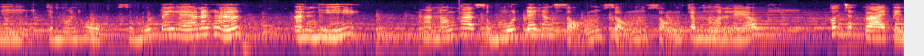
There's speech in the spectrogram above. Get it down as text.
นี่จำนวน 6 สมมุติได้แล้วนะคะ อันนี้ถ้าน้องค่ะสมมุติได้ทั้งสองสองสองจำนวนแล้ว ก็จะกลายเป็น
